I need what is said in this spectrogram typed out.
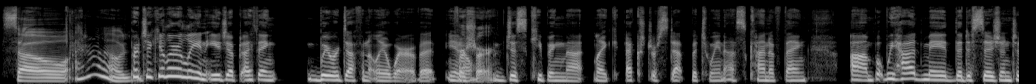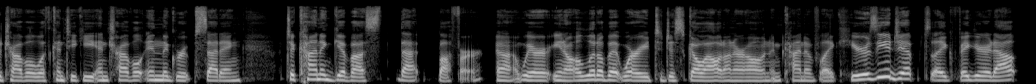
So I don't know. Particularly in Egypt, I think we were definitely aware of it. You For know, sure. Just keeping that like extra step between us kind of thing. Um, but we had made the decision to travel with Contiki and travel in the group setting to kind of give us that buffer. Uh, we're, you know, a little bit worried to just go out on our own and kind of like, here's Egypt, like figure it out.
